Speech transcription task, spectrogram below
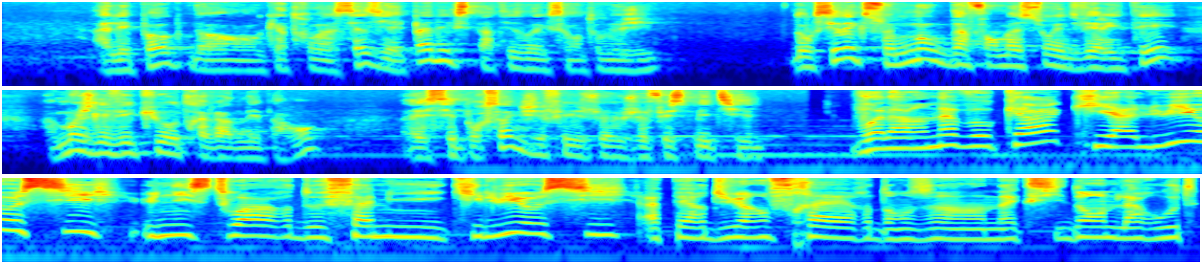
à l'époque, dans 96, il n'y avait pas d'expertise en excellentologie. Donc c'est vrai que ce manque d'information et de vérité, moi je l'ai vécu au travers de mes parents, et c'est pour ça que j'ai fait, je fais ce métier. Voilà un avocat qui a lui aussi une histoire de famille, qui lui aussi a perdu un frère dans un accident de la route.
